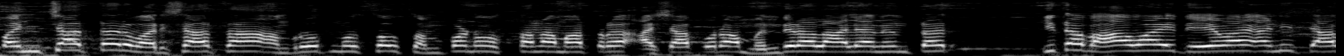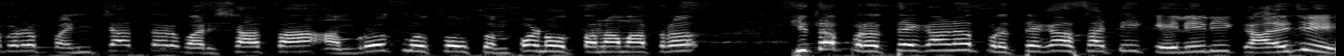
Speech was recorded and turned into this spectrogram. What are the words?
पंच्याहत्तर वर्षाचा अमृत महोत्सव संपन्न असताना मात्र आशापुरा मंदिराला आल्यानंतर तिथं भाव आहे देव आहे आणि त्याबरोबर पंच्याहत्तर वर्षाचा अमृत महोत्सव संपन्न होताना मात्र तिथं प्रत्येकानं प्रत्येकासाठी केलेली काळजी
